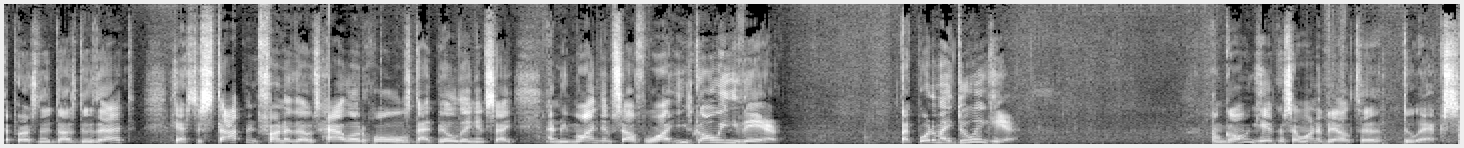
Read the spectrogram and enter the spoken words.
a person who does do that, he has to stop in front of those hallowed halls, that building, and say, and remind himself why he's going there. Like, what am I doing here? I'm going here because I want to be able to do X.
